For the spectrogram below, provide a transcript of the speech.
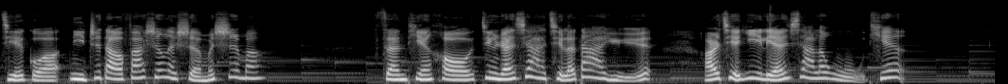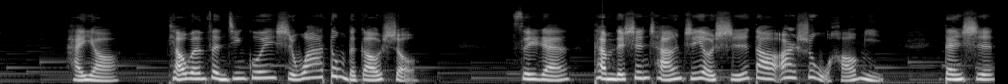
结果，你知道发生了什么事吗？三天后，竟然下起了大雨，而且一连下了五天。还有，条纹粪金龟是挖洞的高手，虽然它们的身长只有十到二十五毫米，但是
